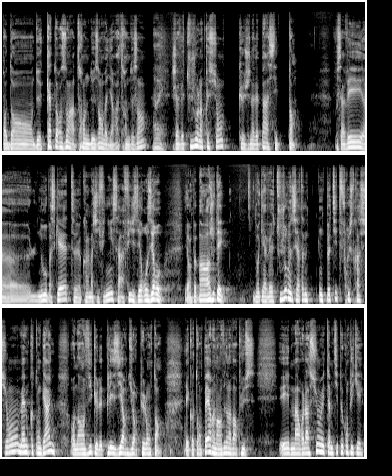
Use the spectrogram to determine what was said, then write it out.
Pendant de 14 ans à 32 ans, on va dire à 32 ans, Ah ouais. j'avais toujours l'impression que je n'avais pas assez de temps. Vous savez, euh, nous au basket, quand le match est fini, ça affiche 0-0 et on peut pas en rajouter. Donc il y avait toujours une certaine, une petite frustration, même quand on gagne, on a envie que le plaisir dure plus longtemps. Et quand on perd, on a envie d'en avoir plus. Et ma relation était un petit peu compliquée.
